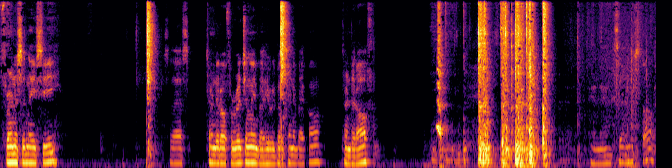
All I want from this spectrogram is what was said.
Furnace and AC. So that's turned it off originally, but here we go, turn it back on. Turned it off. And then it's installed.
